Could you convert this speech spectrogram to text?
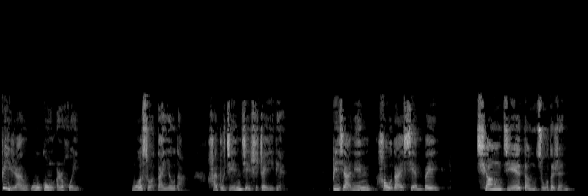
必然无功而回。我所担忧的，还不仅仅是这一点。”陛下，您后代鲜卑、羌羯等族的人，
